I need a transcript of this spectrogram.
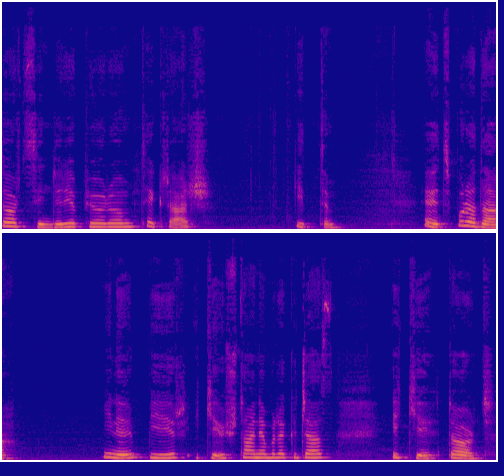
4 zincir yapıyorum. Tekrar gittim. Evet burada yine 1 2 3 tane bırakacağız. 2 4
